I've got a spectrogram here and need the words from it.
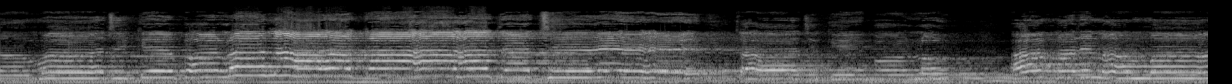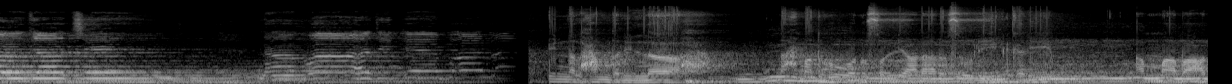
নামাজকে বলো না কাজ আছে কাজকে বলো আমার নামাজ আছে নামাজকে বলো إن الحمد لله نحمده ونصلي على رسوله الكريم আম্মা বাদ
